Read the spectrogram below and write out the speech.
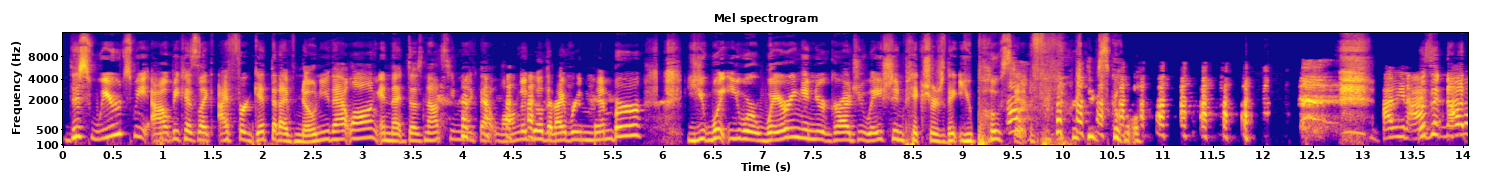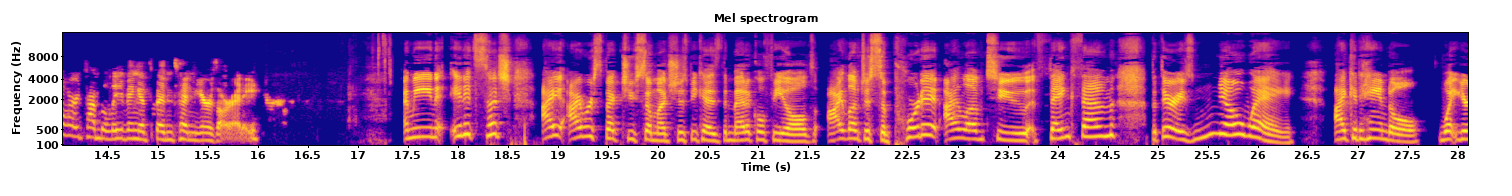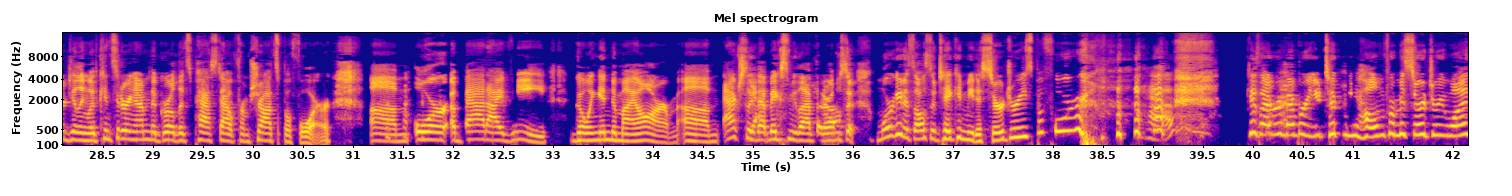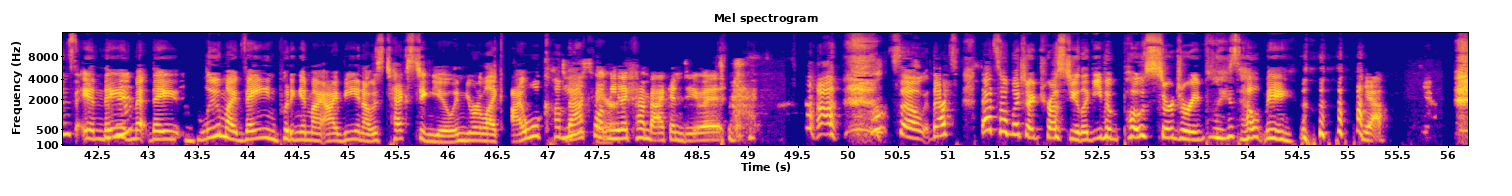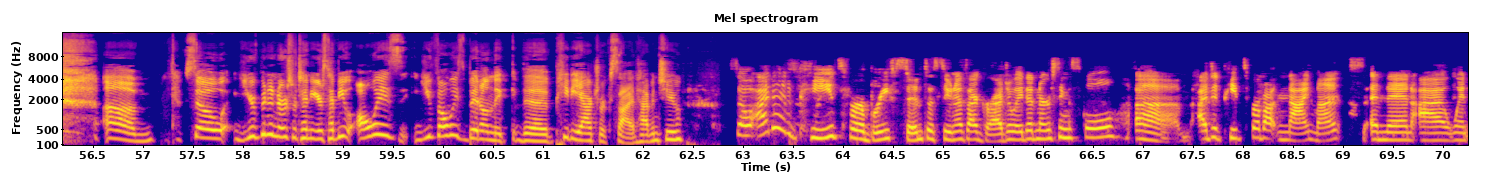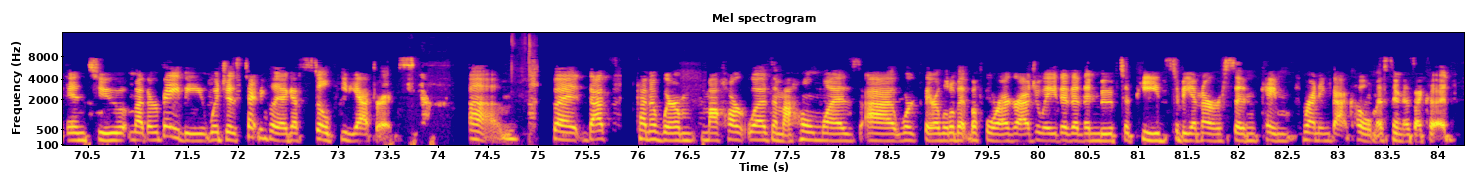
This weirds me out because like I forget that I've known you that long and that does not seem like that long ago that I remember you what you were wearing in your graduation pictures that you posted from nursing school. I mean, I, it I not- have a hard time believing it's been 10 years already. I mean, and it's such I I respect you so much just because the medical field, I love to support it. I love to thank them, but there is no way I could handle what you're dealing with considering I'm the girl that's passed out from shots before. Um or a bad IV going into my arm. Um actually Yeah. that makes me laugh that also Morgan has also taken me to surgeries before. Because I remember you took me home from a surgery once, and they had met, they blew my vein putting in my IV, and I was texting you, and you were like, "I will come Do you back." just want there." me to come back and do it? so that's that's how much I trust you. Like even post surgery, please help me. yeah. Um, so you've been a nurse for ten years. Have you always you've always been on the the pediatric side, haven't you? So I did peds for a brief stint as soon as I graduated nursing school. Um, I did peds for about nine months, and then I went into mother baby, which is technically, I guess, still pediatrics. Um, but that's kind of where my heart was and my home was. I worked there a little bit before I graduated, and then moved to peds to be a nurse, and came running back home as soon as I could.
